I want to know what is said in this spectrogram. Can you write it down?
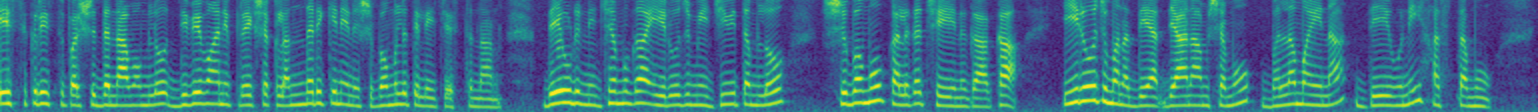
ఏసుక్రీస్తు పరిశుద్ధ నామంలో దివ్యవాణి ప్రేక్షకులందరికీ నేను శుభములు తెలియచేస్తున్నాను. దేవుడు నిజముగా ఈరోజు మీ జీవితంలో శుభము కలగ చేయనుగాక. ఈరోజు మన ధ్యా ధ్యానాంశము బలమైన దేవుని హస్తము.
